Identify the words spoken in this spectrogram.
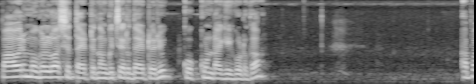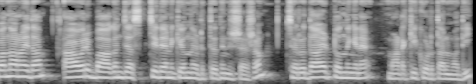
അപ്പോൾ ആ ഒരു മുകൾ വശത്തായിട്ട് നമുക്ക് ചെറുതായിട്ടൊരു കൊക്കുണ്ടാക്കി കൊടുക്കാം. അപ്പോൾ എന്ന് പറഞ്ഞാൽ ഇതാ ആ ഒരു ഭാഗം ജസ്റ്റ് ഇത് എനിക്ക് ഒന്ന് എടുത്തതിന് ശേഷം ചെറുതായിട്ടൊന്നിങ്ങനെ മടക്കി കൊടുത്താൽ മതി.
